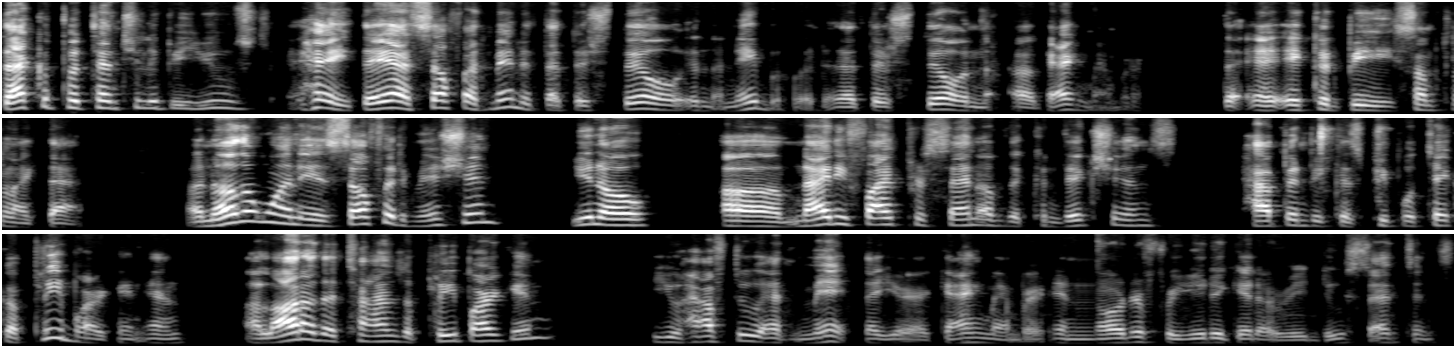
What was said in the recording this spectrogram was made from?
That could potentially be used. Hey, they have self-admitted that they're still in the neighborhood, that they're still a gang member. It could be something like that. Another one is self-admission. You know, um, 95% of the convictions happen because people take a plea bargain. And a lot of the times a plea bargain, you have to admit that you're a gang member in order for you to get a reduced sentence.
